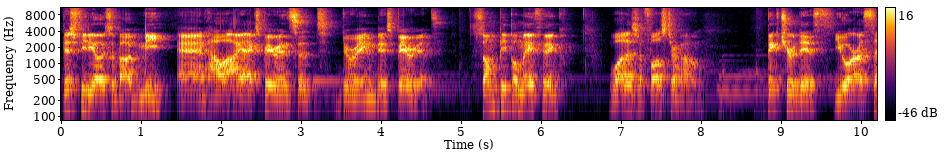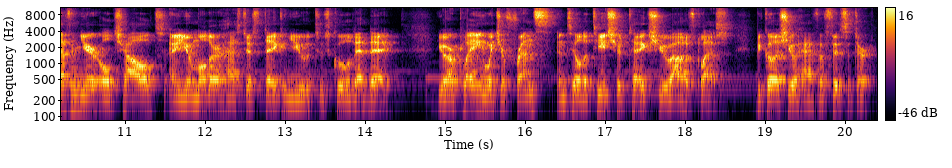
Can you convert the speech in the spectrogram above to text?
This video is about me and how I experienced it during this period. Some people may think, what is a foster home? Picture this, you are a 7 year old child and your mother has just taken you to school that day. You are playing with your friends until the teacher takes you out of class because you have a visitor.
